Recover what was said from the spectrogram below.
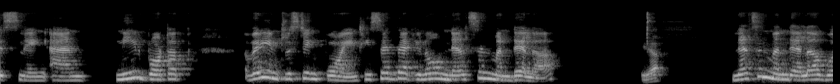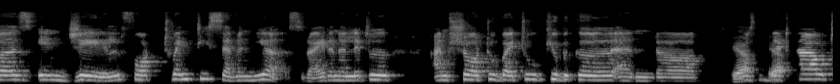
listening, and Neil brought up a very interesting point. He said that you know Nelson Mandela. Yeah. Nelson Mandela was in jail for 27 years, right? In a little, I'm sure, two by two cubicle and uh, yeah wasn't yeah let out.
